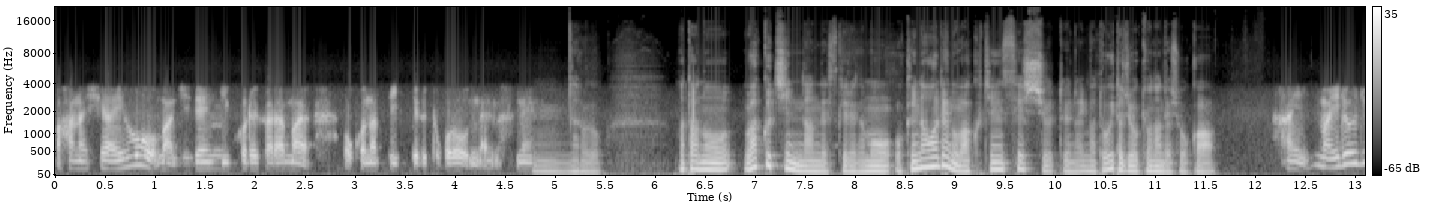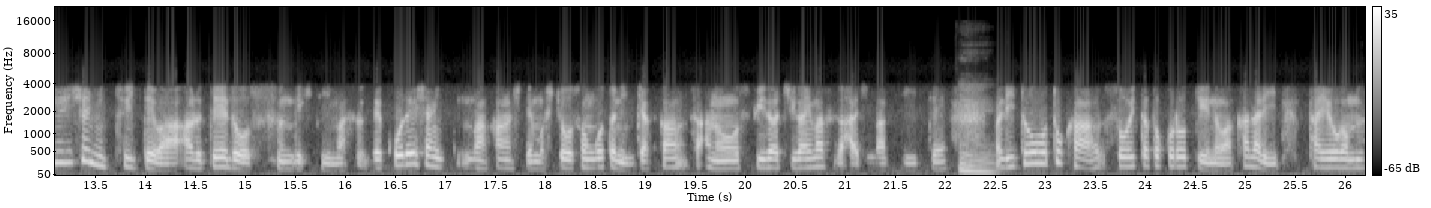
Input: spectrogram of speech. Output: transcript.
話し合いを、まあ、事前にこれからまあ行っていっているところになりますね。なるほどまたあのワクチンなんですけれども、沖縄でのワクチン接種というのは、今、どういった状況なんでしょうか？はい。まあ、医療従事者についてはある程度進んできています、で高齢者にまあ関しても市町村ごとに若干あのスピードは違いますが始まっていて、まあ、離島とかそういったところっていうのはかなり対応が難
